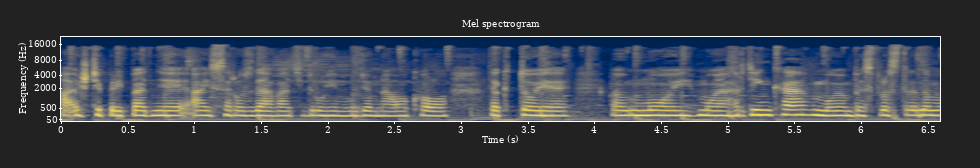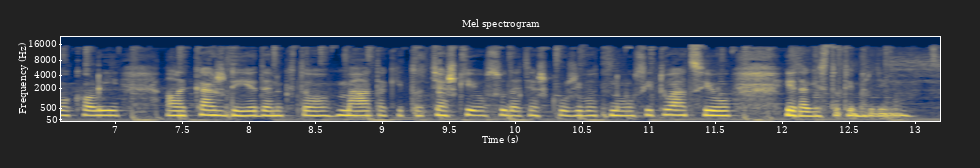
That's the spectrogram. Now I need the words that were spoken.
a ešte prípadne aj sa rozdávať druhým ľuďom na okolo. Tak to je e, môj, moja hrdinka v mojom bezprostrednom okolí, ale každý jeden, kto má takýto ťažký osud a ťažkú životnú situáciu, je takisto tým hrdinom.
